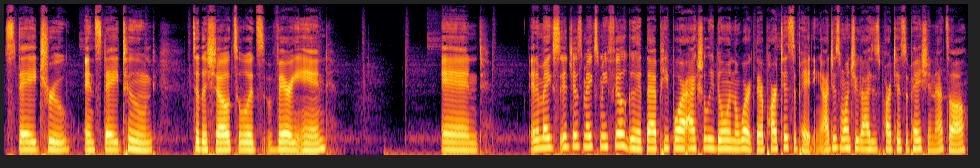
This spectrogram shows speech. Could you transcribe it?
stayed true and stayed tuned to the show till its very end and and it makes it just makes me feel good that people are actually doing the work. They're participating. I just want you guys' participation. That's all.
